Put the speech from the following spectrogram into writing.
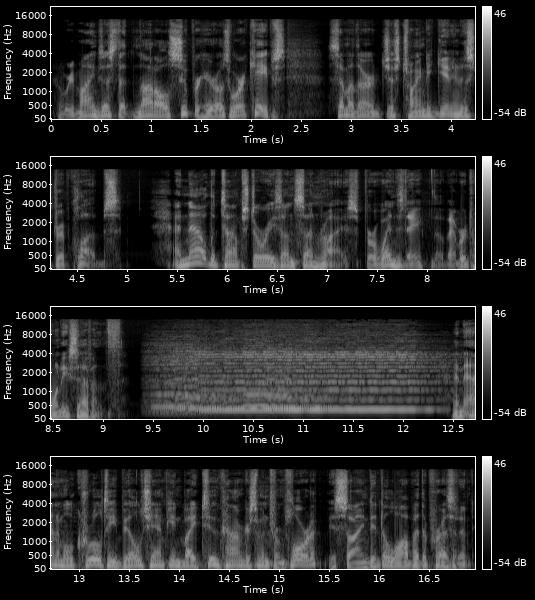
who reminds us that not all superheroes wear capes. Some of them are just trying to get into strip clubs. And now the top stories on Sunrise for Wednesday, November 27th. An animal cruelty bill championed by two congressmen from Florida is signed into law by the president.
